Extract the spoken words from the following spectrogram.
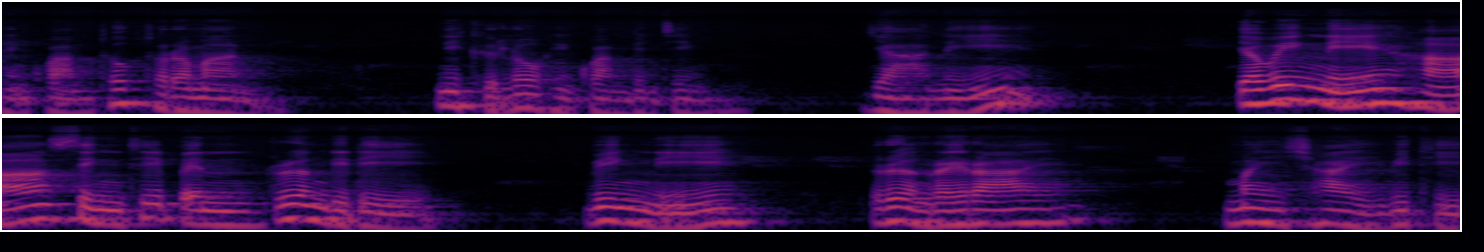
แห่งความทุกข์ทรมาน นี่คือโลกแห่งความเป็นจริง อย่าหนี อย่าวิ่งหนีหาสิ่งที่เป็นเรื่องดีๆ วิ่งหนีเรื่องร้ายๆ ไม่ใช่วิถี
